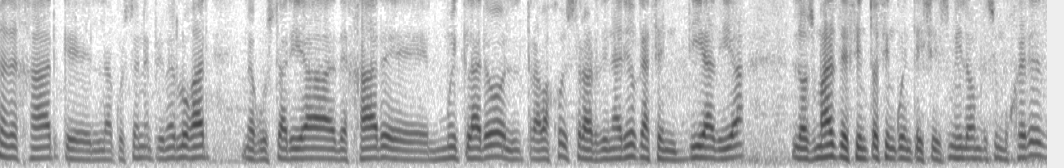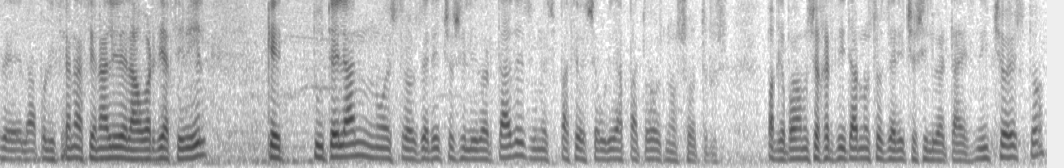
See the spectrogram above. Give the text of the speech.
a dejar que la cuestión, en primer lugar, me gustaría dejar eh, muy claro el trabajo extraordinario que hacen día a día los más de 156.000 hombres y mujeres de la Policía Nacional y de la Guardia Civil que tutelan nuestros derechos y libertades, un espacio de seguridad para todos nosotros, para que podamos ejercitar nuestros derechos y libertades. Dicho esto,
